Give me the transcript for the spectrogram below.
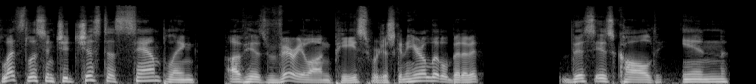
let's listen to just a sampling of his very long piece. We're just going to hear a little bit of it. This is called In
